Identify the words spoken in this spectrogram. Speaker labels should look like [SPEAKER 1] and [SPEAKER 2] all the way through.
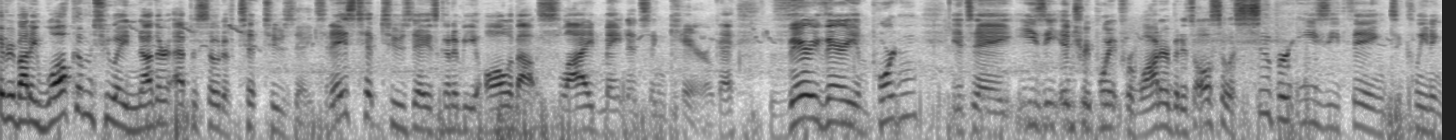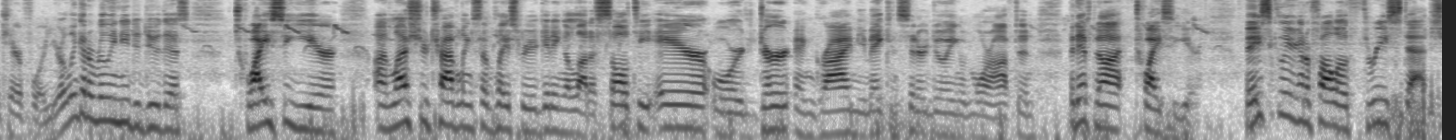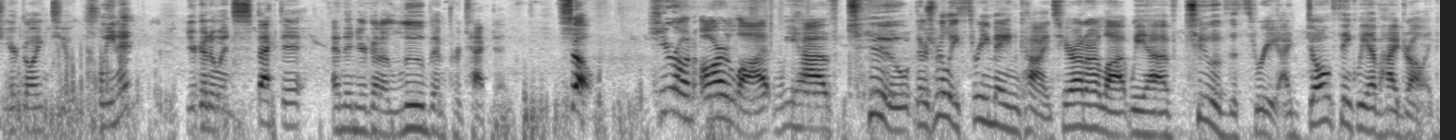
[SPEAKER 1] everybody, welcome to another episode of Tip Tuesday. Today's Tip Tuesday is going to be all about slide maintenance and care, okay? Very, very important. It's a easy entry point for water, but it's also a super easy thing to clean and care for. You're only going to really need to do this twice a year unless you're traveling someplace where you're getting a lot of salty air or dirt and grime you may consider doing it more often but if not twice a year basically you're going to follow three steps. You're going to clean it you're going to inspect it and then you're going to lube and protect it. So here on our lot we have two there's really three main kinds. Here on our lot we have two of the three. I don't think we have hydraulic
